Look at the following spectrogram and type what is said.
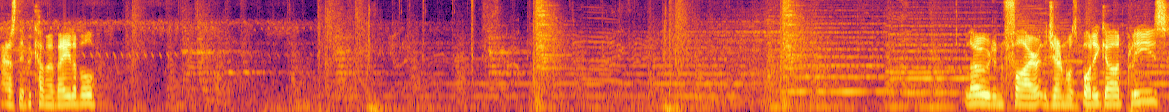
as they become available. Load and fire at the General's bodyguard, please.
